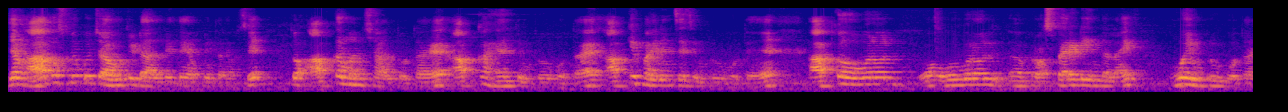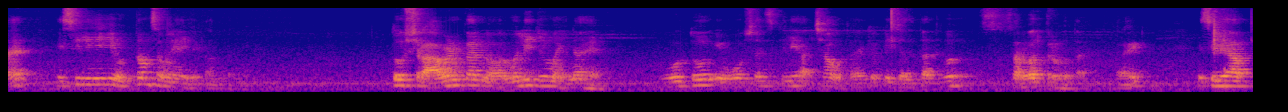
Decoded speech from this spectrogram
जब आप उसमें कुछ आहुति डाल देते हैं अपनी तरफ़ से तो आपका मन शांत होता है, आपका हेल्थ इंप्रूव होता है, आपके फाइनेंसेस इंप्रूव होते हैं, आपका overall overall prosperity in the life वो इंप्रूव होता है। इसीलिए ये उत्तम समय है ये काम। तो श्रावण का नॉर्मली जो महीना है, वो तो इमोशंस के लिए अच्छा होता है, क्योंकि जल तत्व सर्वत्र होता है राइट इसीलिए आप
